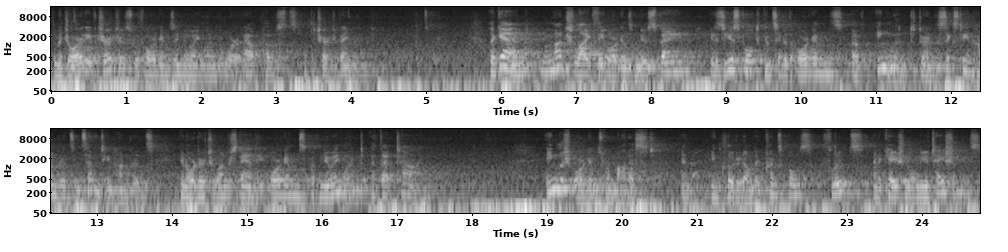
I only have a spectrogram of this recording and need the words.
the majority of churches with organs in New England were outposts of the Church of England. Again, much like the organs of New Spain, it is useful to consider the organs of England during the 1600s and 1700s in order to understand the organs of New England at that time. English organs were modest and included only principals, flutes, and occasional mutations.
